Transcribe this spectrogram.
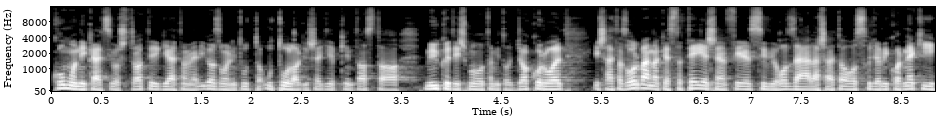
kommunikációs stratégiát, amivel igazolni tudta utólag is egyébként azt a működésmódot, amit ott gyakorolt. És hát az Orbánnak ezt a teljesen félszívű hozzáállását ahhoz, hogy amikor neki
